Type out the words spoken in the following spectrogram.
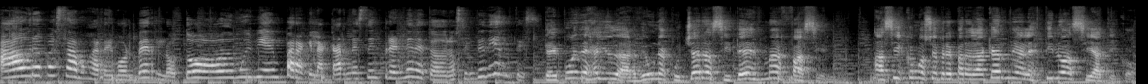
Ahora pasamos a revolverlo todo muy bien para que la carne se impregne de todos los ingredientes. Te puedes ayudar de una cuchara si te es más fácil. Así es como se prepara la carne al estilo asiático.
